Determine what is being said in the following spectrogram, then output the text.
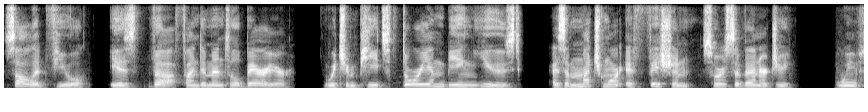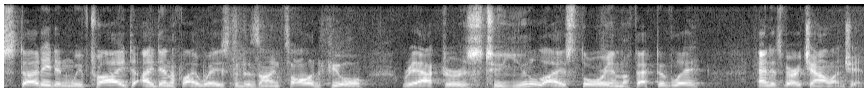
Solid fuel is the fundamental barrier, which impedes thorium being used as a much more efficient source of energy. We've studied and we've tried to identify ways to design solid fuel reactors to utilize thorium effectively, and it's very challenging.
